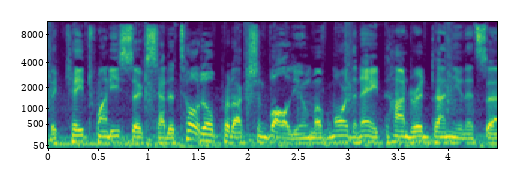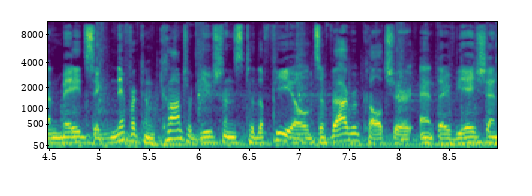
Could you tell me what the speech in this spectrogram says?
the Ka-26 had a total production volume of more than 810 units and made significant contributions to the fields of agriculture and aviation,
